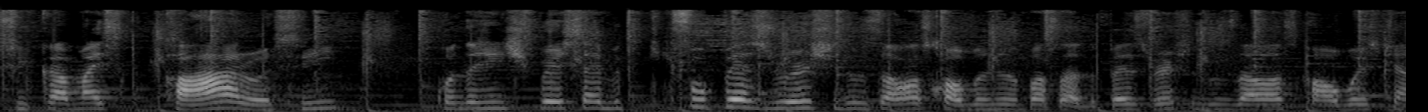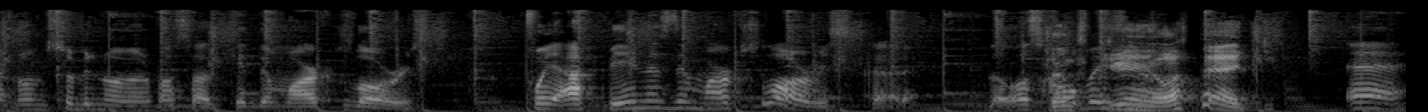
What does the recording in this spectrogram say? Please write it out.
Fica mais claro assim quando a gente percebe o que foi o pass rush dos Dallas Cowboys no ano passado. O pass rush dos Dallas Cowboys tinha nome e sobrenome no ano passado, que é DeMarcus Lawrence. Foi apenas DeMarcus Lawrence, cara. Dallas Tanto Cowboys. Que ganhou a tag. É.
